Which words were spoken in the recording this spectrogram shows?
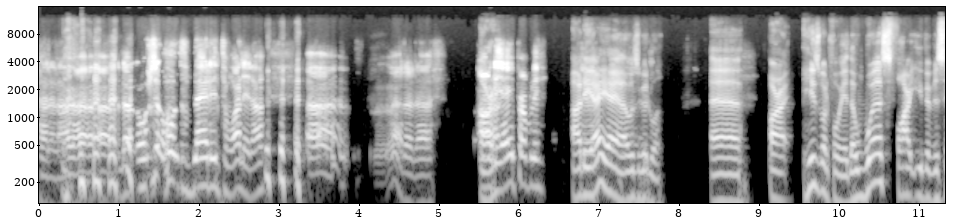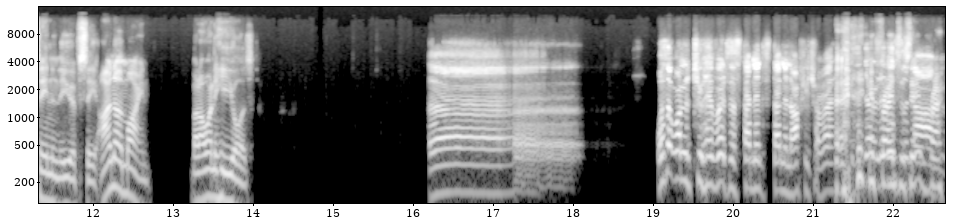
I don't know. I, I, I, all, all just blend into one, you know. Uh, I don't know. All right. RDA probably. RDA, yeah, yeah, that was a good one. Uh, all right, here's one for you. The worst fight you've ever seen in the UFC. I know mine, but I want to hear yours. Uh, what's that one of the two heavyweights standing standing off each other? Is it Derrick Lewis Francis, and, um, Fra-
